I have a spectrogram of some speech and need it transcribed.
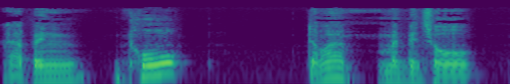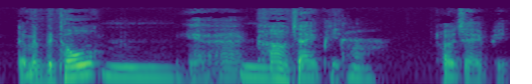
เอ่อเป็นทุกข์แต่ว่ามันเป็นโศกแต่มันเป็นทุกข์อืมเนี่ยนะอืมเข้าใจผิดค่ะเข้าใจผิด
